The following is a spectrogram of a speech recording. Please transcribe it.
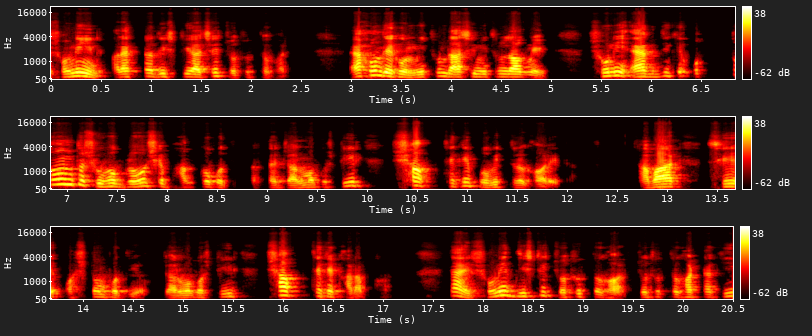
শনির আর একটা দৃষ্টি আছে চতুর্থ ঘরে। এখন দেখুন, মিথুন রাশি, মিথুন লগ্নে শনি একদিকে অত্যন্ত শুভ গ্রহ, সে ভাগ্যপতি। অর্থাৎ জন্মকুষ্ঠির সব থেকে পবিত্র ঘর এটা। আবার সে অষ্টমপতিও, জন্মগোষ্ঠীর সব থেকে খারাপ ঘর। তাই শনির দৃষ্টি চতুর্থ ঘর। চতুর্থ ঘরটা কি?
